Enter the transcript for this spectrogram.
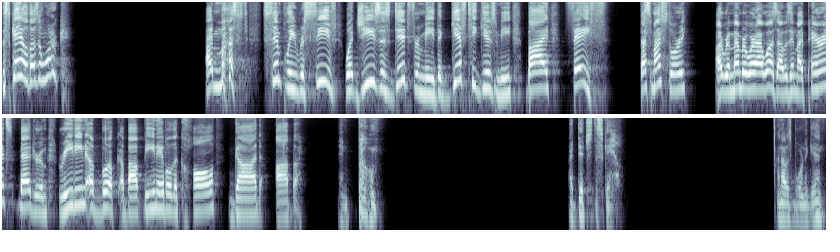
The scale doesn't work. I must simply receive what Jesus did for me, the gift he gives me by faith. That's my story. I remember where I was. I was in my parents' bedroom reading a book about being able to call God Abba. And boom, I ditched the scale. And I was born again.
